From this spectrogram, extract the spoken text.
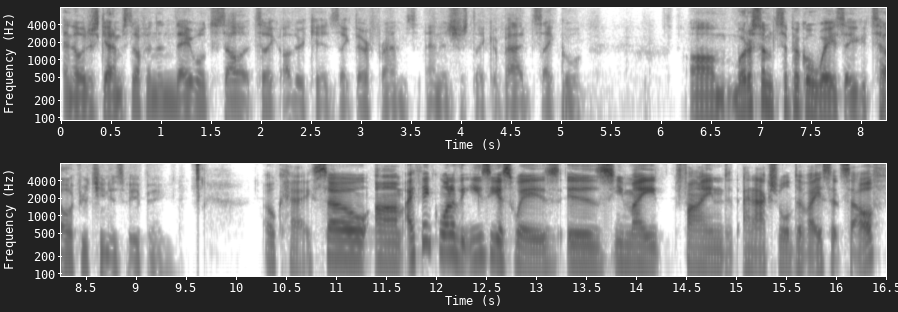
and they'll just get them stuff and then they will sell it to like other kids, like their friends, and it's just like a bad cycle. Um, what are some typical ways that you could tell if your teen is vaping? Okay, so um, I think one of the easiest ways is you might find an actual device itself.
